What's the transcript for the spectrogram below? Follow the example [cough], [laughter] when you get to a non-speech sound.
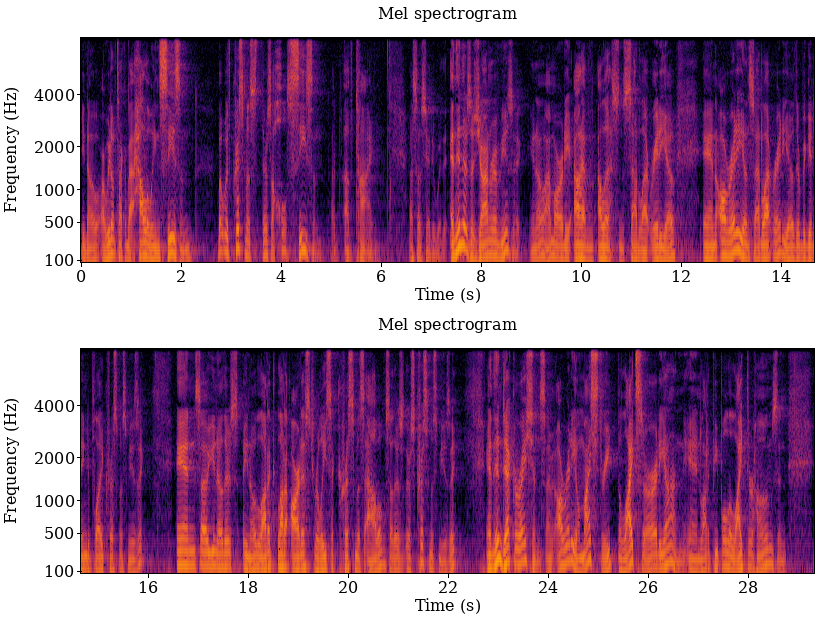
you know, or we don't talk about Halloween season, but with Christmas, there's a whole season of, of time associated with it. And then there's a genre of music. You know, I'm already, I'll have, I'll listen to satellite radio, and already on satellite radio, they're beginning to play Christmas music. And so, you know, there's, you know, a lot of, a lot of artists release a Christmas album, so there's, there's Christmas music. And then decorations. I mean, already on my street, the lights are already on, and a lot of people will light their homes. And,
